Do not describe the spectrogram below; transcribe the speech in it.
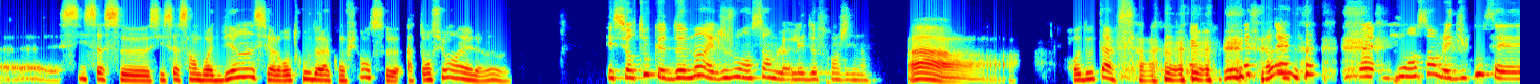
Euh, si ça se, si ça s'emboîte bien, si elle retrouve de la confiance, euh, attention à elle. hein. Et surtout que demain, elles jouent ensemble, les deux frangines. Ah, redoutable ça. Ouais, elles jouent ensemble et du coup, c'est,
